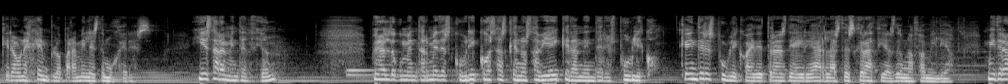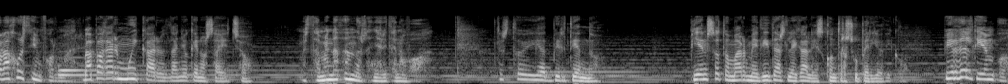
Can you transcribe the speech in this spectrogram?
que era un ejemplo para miles de mujeres. Y esa era mi intención. Pero al documentarme descubrí cosas que no sabía y que eran de interés público. ¿Qué interés público hay detrás de airear las desgracias de una familia? Mi trabajo es informar. Va a pagar muy caro el daño que nos ha hecho. ¿Me está amenazando, señorita Novoa? Le estoy advirtiendo. Pienso tomar medidas legales contra su periódico. Pierde el tiempo.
